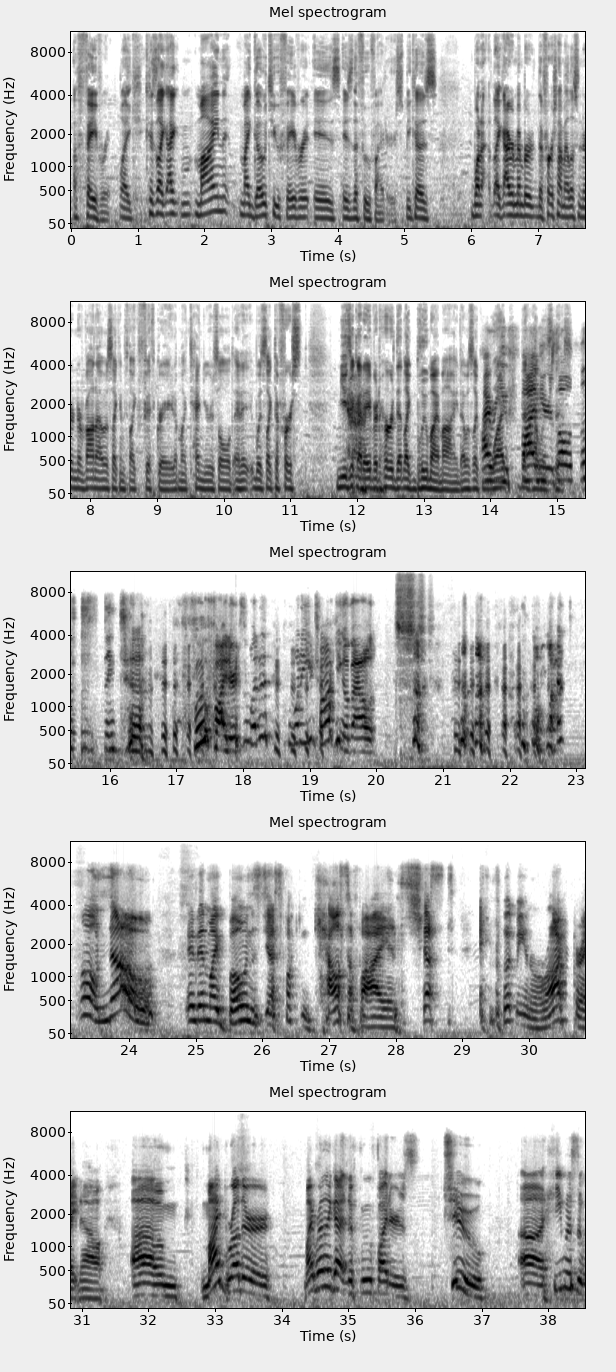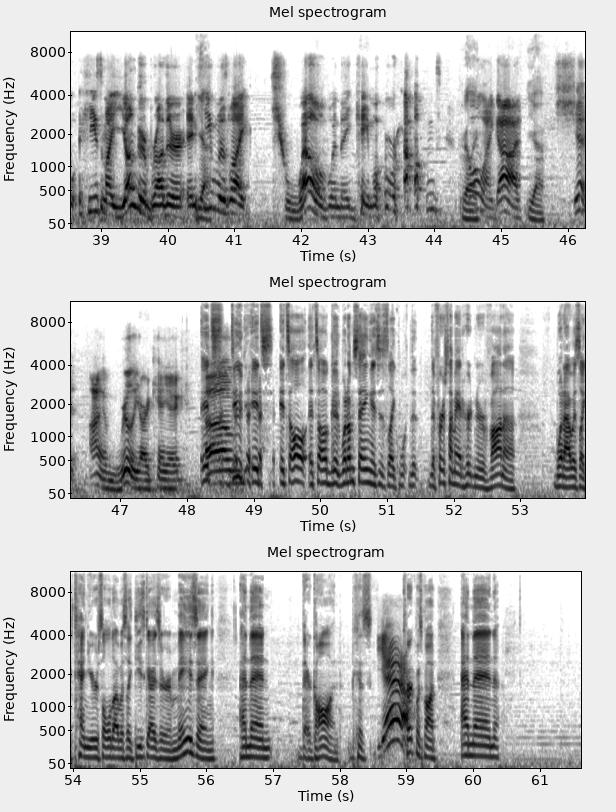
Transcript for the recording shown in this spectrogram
a favorite, like because like I mine my go to favorite is is the Foo Fighters because when I, like I remember the first time I listened to Nirvana, I was like in like fifth grade. I'm like ten years old, and it was like the first music I'd ever heard that like blew my mind. I was like, Why what were you five years old listening to Foo Fighters? What are, what are you talking about? what? Oh no! And then my bones just fucking calcify and just and put me in rock right now. Um, my brother, my brother got into Foo Fighters too. Uh, he was the he's my younger brother, and he was like twelve when they came around. Really? Oh my god! Yeah. Shit, I am really archaic. It's Um, dude, it's it's all it's all good. What I'm saying is is like the, the first time I had heard Nirvana when I was like 10 years old, I was like these guys are amazing and then they're gone because Yeah. Kurt was gone. And then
